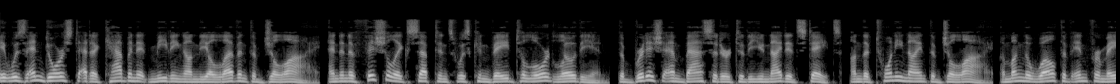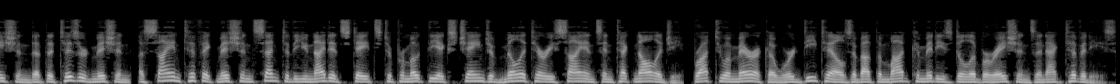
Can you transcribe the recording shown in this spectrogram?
It was endorsed at a cabinet meeting on the 11th of July, and an official acceptance was conveyed to Lord Lothian, the British ambassador to the United States, on the 29th of July. Among the wealth of information that the Tizard mission, a scientific mission sent to the United States to promote the exchange of military science and technology, brought to America were details about the MAUD Committee's deliberations and activities.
